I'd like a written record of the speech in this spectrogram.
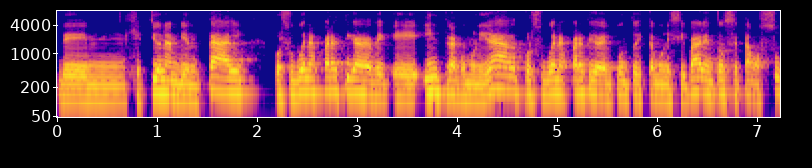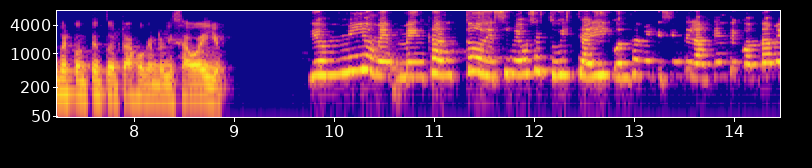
mm, gestión ambiental, por sus buenas prácticas de eh, intracomunidad, por sus buenas prácticas desde el punto de vista municipal. Entonces estamos súper contentos del trabajo que han realizado ellos. Dios mío, me, encantó. Decime, vos estuviste ahí, contame qué siente la gente, contame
